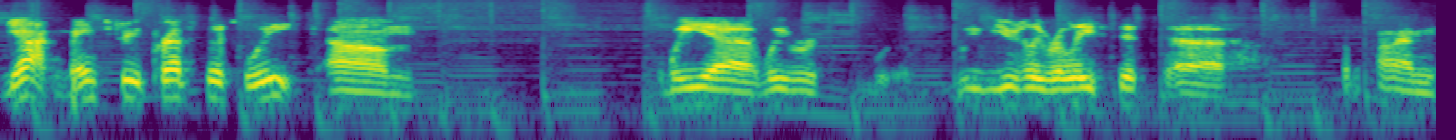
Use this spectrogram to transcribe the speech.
Yeah, Main Street Preps this week. Um, we uh, we were we usually release it uh, sometime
